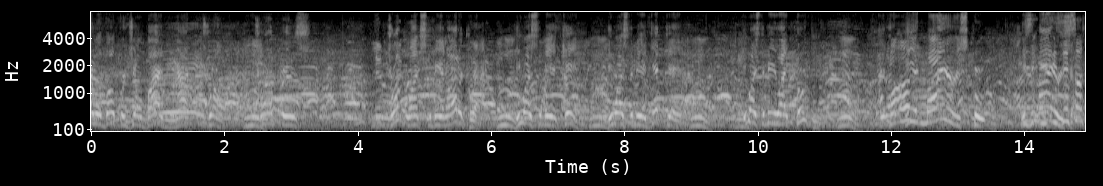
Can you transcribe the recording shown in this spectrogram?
I will vote for Joe Biden, not Trump. Mm-hmm. Trump is, Trump wants to be an autocrat. Mm-hmm. He wants to be a king. He mm-hmm. wants to be a dictator. He wants to be like Putin. You know, But, uh, he admires Putin. Is it- is there such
